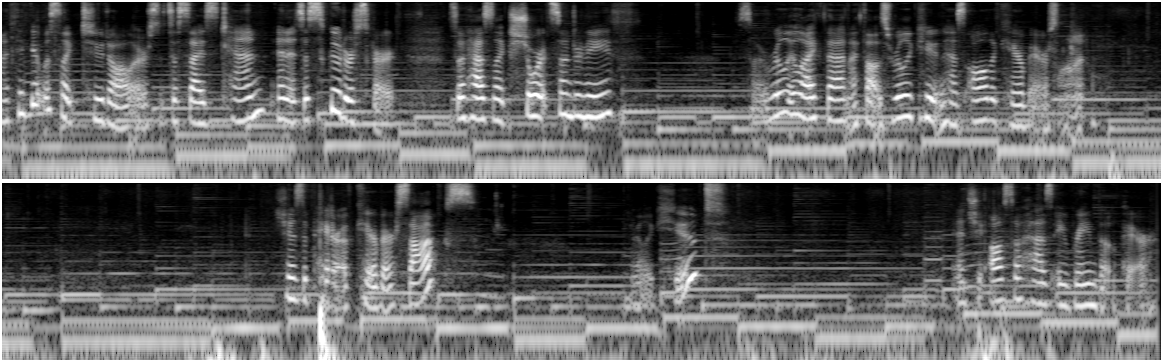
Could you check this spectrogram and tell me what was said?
I think it was like $2. It's a size 10 and it's a scooter skirt. So it has like shorts underneath. So I really like that. I thought it was really cute and has all the Care Bears on it. She has a pair of Care Bear socks. Really cute. And she also has a rainbow pair.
